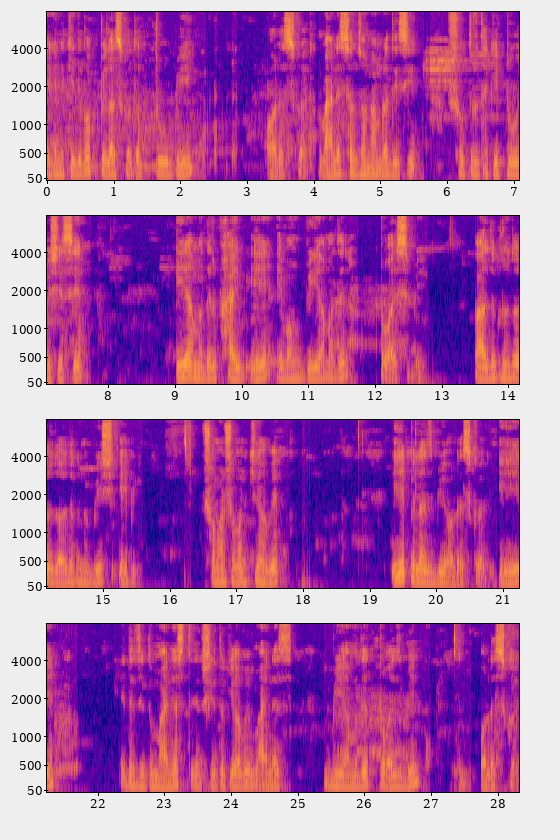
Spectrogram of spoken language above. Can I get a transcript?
এখানে কি দেব? প্লাস কত? Two B all square. Minus যখন আমরা দিছি, সূত্র থেকে টু এসেছে। এ আমাদের ফাইভ এ এবং বি আমাদের টোয়াইস বি। পাঁচ দুগুণ দশ দশ দুগুণ বিশ এ বি। সমান সমান কী হবে? A plus B all square A এটা যেহেতু মাইনাস সেহেতু কী হবে? মাইনাস বি আমাদের টয়েস বি অল স্কোয়ার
